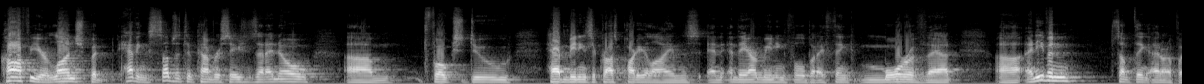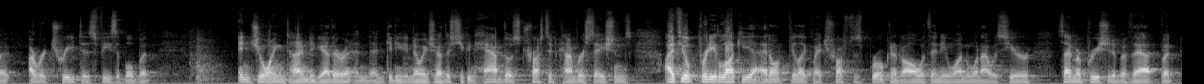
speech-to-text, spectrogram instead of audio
coffee or lunch, but having substantive conversations, and I know um, folks do have meetings across party lines, and, and they are meaningful, but I think more of that, uh, and even something, I don't know if a, a retreat is feasible, but enjoying time together and, and, getting to know each other so you can have those trusted conversations. I feel pretty lucky. I don't feel like my trust was broken at all with anyone when I was here, so I'm appreciative of that. But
